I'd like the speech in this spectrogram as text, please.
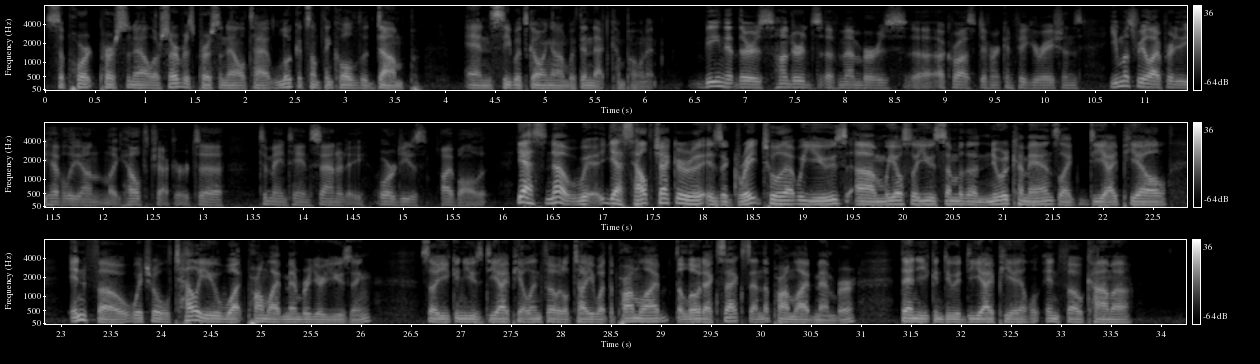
support personnel or service personnel to look at something called the dump and see what's going on within that component. Being that there's hundreds of members uh, across different configurations, you must rely pretty heavily on like Health Checker to to maintain sanity, or do you just eyeball it? Yes, no, we, yes. Health Checker is a great tool that we use. Um, we also use some of the newer commands like DIPL info, which will tell you what ParmLib member you're using. So you can use DIPL info; it'll tell you what the ParmLib, the LoadXX, and the ParmLib member. Then you can do a DIPL info, comma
